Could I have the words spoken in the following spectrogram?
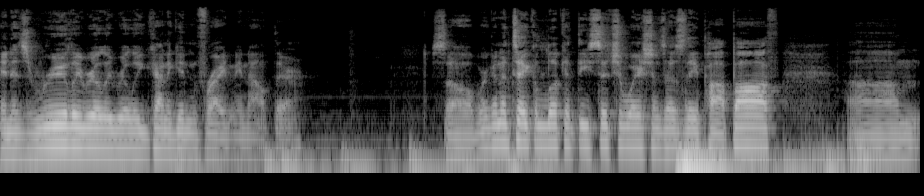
and it's really, really, really kind of getting frightening out there. So we're gonna take a look at these situations as they pop off. Um,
